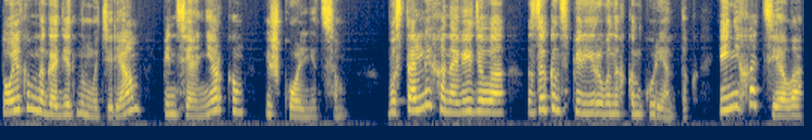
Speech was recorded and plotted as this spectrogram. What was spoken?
только многодетным матерям, пенсионеркам и школьницам. В остальных она видела законспирированных конкуренток и не хотела,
